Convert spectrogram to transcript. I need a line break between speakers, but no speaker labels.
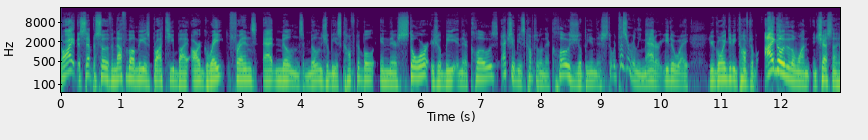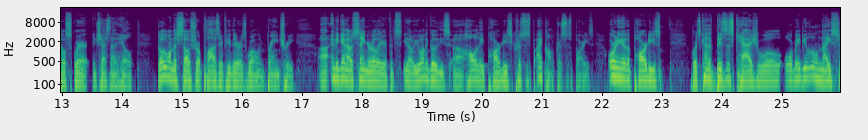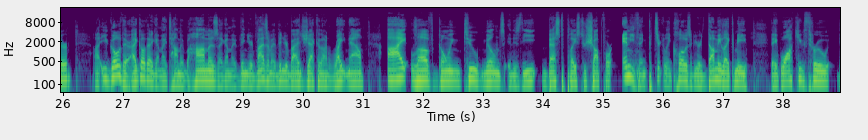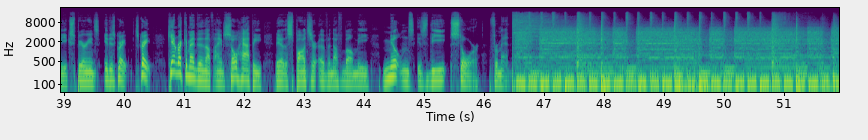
All right, this episode of Enough About Me is brought to you by our great friends at Milton's. Milton's, you'll be as comfortable in their store as you'll be in their clothes. Actually, be as comfortable in their clothes as you'll be in their store. It doesn't really matter. Either way, you're going to be comfortable. I go to the one in Chestnut Hill Square in Chestnut Hill. Go to the one at South Shore Plaza if you're there as well in Braintree. Uh, and again, I was saying earlier, if it's, you know, you want to go to these uh, holiday parties, Christmas, I call them Christmas parties, or any other parties where it's kind of business casual or maybe a little nicer – uh, you go there. I go there. I got my Tommy Bahamas. I got my Vineyard Vines. I have my Vineyard Vines jacket on right now. I love going to Milton's. It is the best place to shop for anything, particularly clothes. If you're a dummy like me, they walk you through the experience. It is great. It's great. Can't recommend it enough. I am so happy they are the sponsor of Enough About Me. Milton's is the store for men.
